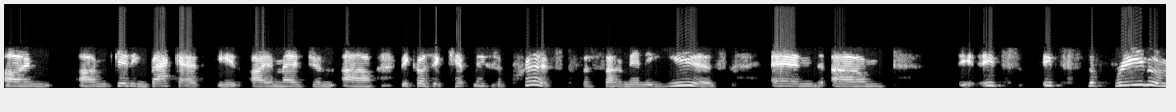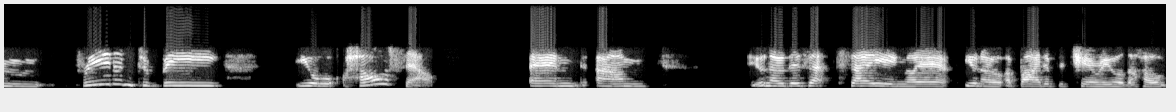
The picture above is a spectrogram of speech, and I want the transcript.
I'm um, getting back at it, I imagine, uh, because it kept me suppressed for so many years. And um, it's it's the freedom freedom to be your whole self. And um, you know, there's that saying where you know a bite of the cherry or the whole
